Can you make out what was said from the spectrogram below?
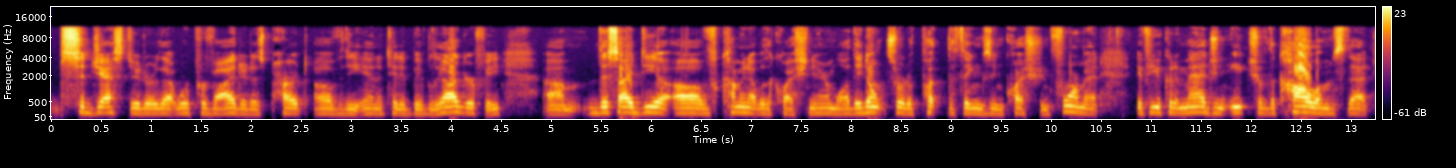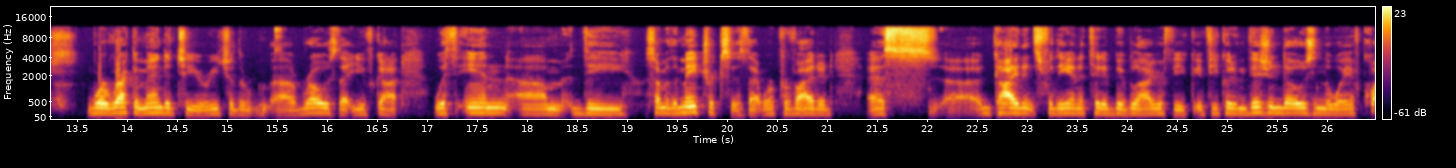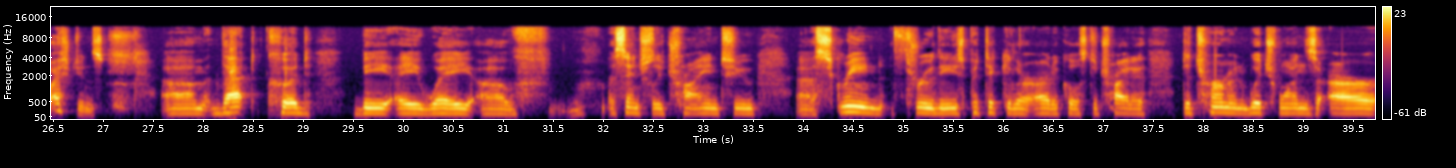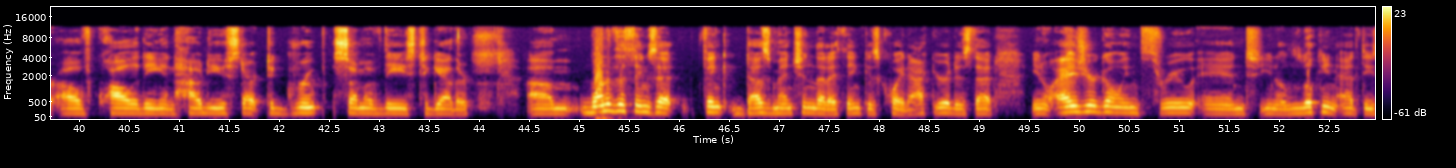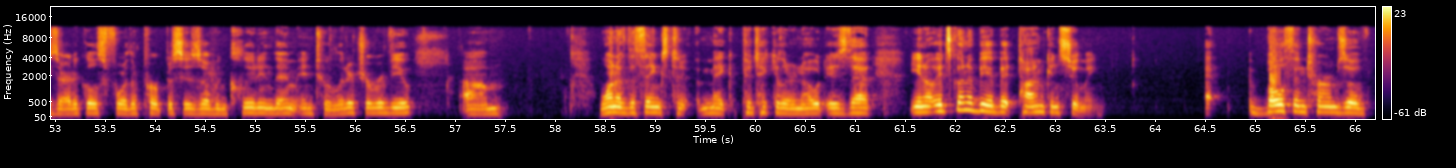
suggested or that were provided as part of the annotated bibliography, um, this idea of coming up with a questionnaire, and while they don't sort of put the things in question format, if you could imagine each of the columns that were recommended to you, or each of the uh, rows that you've got within um, the some of the matrices that were provided as uh, guidance for the annotated bibliography, if you could envision those in the way of questions, um, that could be a way of essentially trying to uh, screen through these particular articles to try to determine which ones are of quality and how do you start to group some of these together. Um, one of the things that Fink does mention that I think is quite accurate is that, you know, as you're going through and, you know, looking at these articles for the purposes of including them into a literature review, um, one of the things to make particular note is that, you know, it's going to be a bit time consuming, eh, both in terms of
